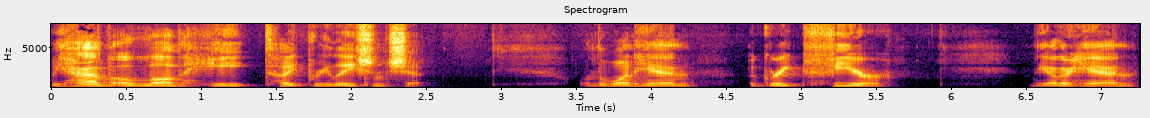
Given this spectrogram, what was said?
We have a love hate type relationship. On the one hand, a great fear, on the other hand,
